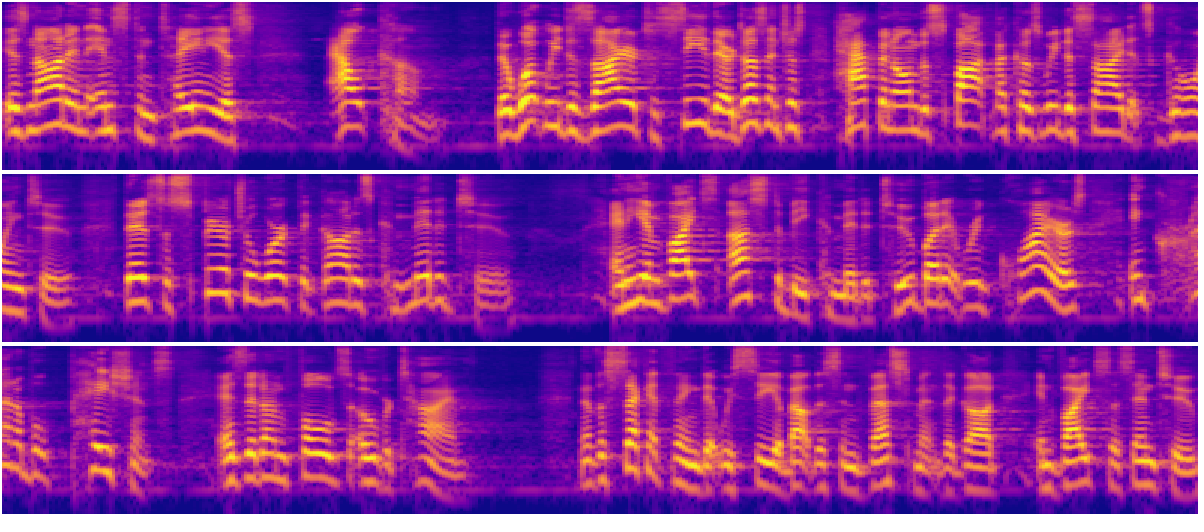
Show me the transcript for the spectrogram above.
is not an instantaneous outcome. That what we desire to see there doesn't just happen on the spot because we decide it's going to. That it's a spiritual work that God is committed to. And He invites us to be committed to, but it requires incredible patience as it unfolds over time. Now, the second thing that we see about this investment that God invites us into,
